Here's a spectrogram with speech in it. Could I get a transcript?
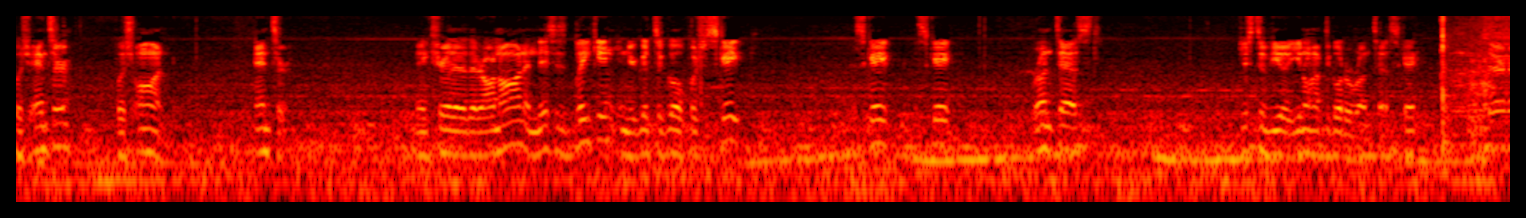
Push enter, push on. Enter. Make sure that they're on on and this is blinking and you're good to go. Push escape. Escape, escape, run test. Just to view it, you don't have to go to run test, okay? There,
